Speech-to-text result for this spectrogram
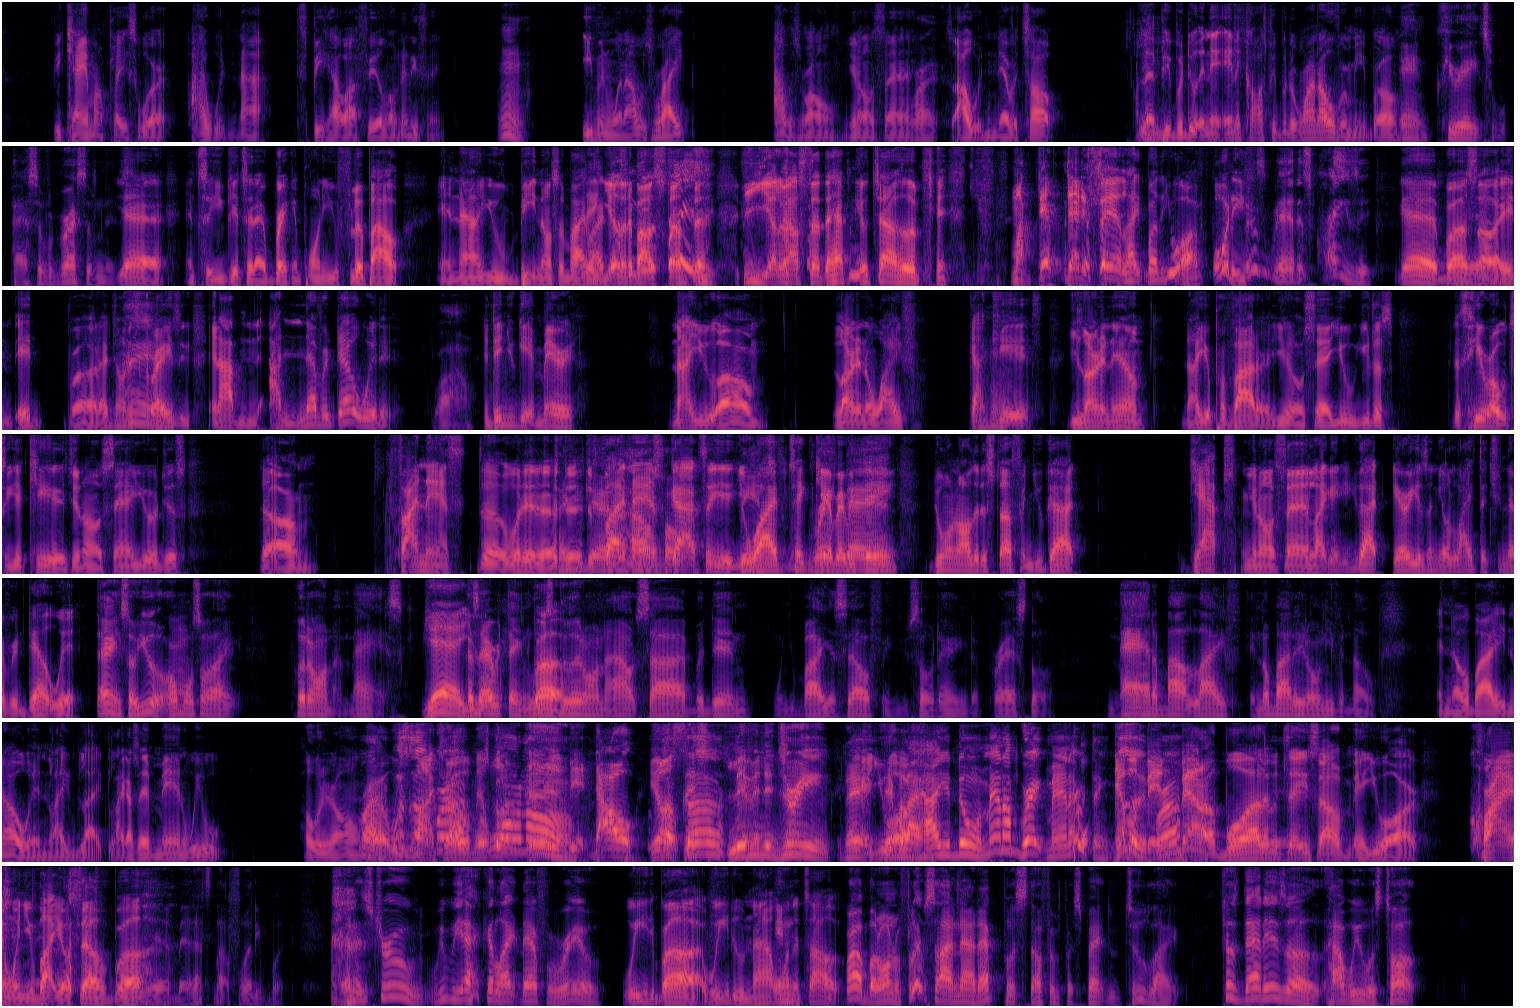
became my place where I would not speak how I feel on anything. Mm, Even when I was right, I was wrong. You know what I'm saying? right. So I would never talk. Let people do, and it, and it caused people to run over me, bro. And creates passive aggressiveness. Yeah, until you get to that breaking point and you flip out, and now you beating on somebody Like, and yelling about stuff crazy. that you yelling out stuff that happened in your childhood. My daddy said, like, brother, you are forty. This man, it's crazy. Yeah, bro. So it it, bro, that joint is crazy, and I've I never dealt with it. Wow. And then you get married. Now you um learning a wife, got Mhm. kids. You learning them. Now you're a provider. You know what I'm saying? You you just this hero to your kids. You know what I'm saying? You're just the um finance the what is the, the the finance household, guy to you, your wife taking care of great dad. everything, doing all of this stuff, and you got gaps. You know what I'm saying? Like you got areas in your life that you never dealt with. Dang. So you almost like put on a mask Yeah, because everything looks bruh. good on the outside, but then when you by yourself and you so dang depressed or mad about life and nobody don't even know. and nobody know. And like like like I said, man, we will hold it on, Right. bro. We What's macho, up, bro? man. What's What going on? big dog? You know what I'm saying? Living the dream. They, and you they be like, "How you doing, man? I'm great, man. Everything never good, been bro." better, boy. Let me tell you something, man. You are crying when you by yourself, bro. Yeah, man, that's not funny, but that is true. We be acting like that for real, We, bro, we do not want to talk. bro. But on the flip side, now that puts stuff in perspective too, like, cause that is uh how we was taught,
